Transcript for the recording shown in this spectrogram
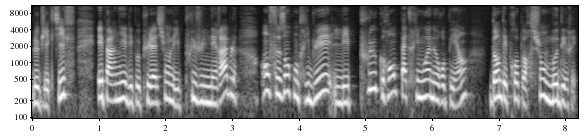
L'objectif Épargner les populations les plus vulnérables en faisant contribuer les plus grands patrimoines européens dans des proportions modérées.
